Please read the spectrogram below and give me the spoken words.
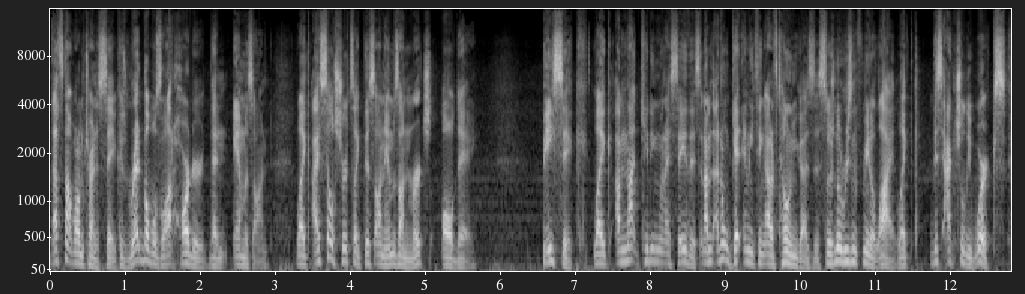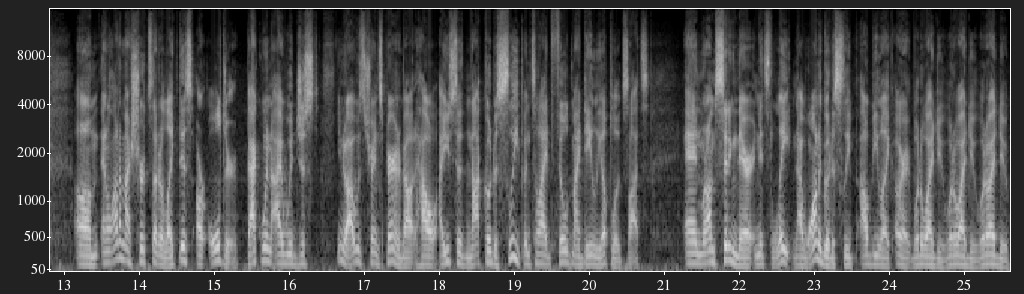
that's not what I'm trying to say because Redbubble is a lot harder than Amazon. Like I sell shirts like this on Amazon merch all day. Basic. Like I'm not kidding when I say this, and I'm, I do not get anything out of telling you guys this. So there's no reason for me to lie. Like this actually works. Um, and a lot of my shirts that are like this are older. Back when I would just, you know, I was transparent about how I used to not go to sleep until I'd filled my daily upload slots. And when I'm sitting there and it's late and I want to go to sleep, I'll be like, all right, what do I do? What do I do? What do I do?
